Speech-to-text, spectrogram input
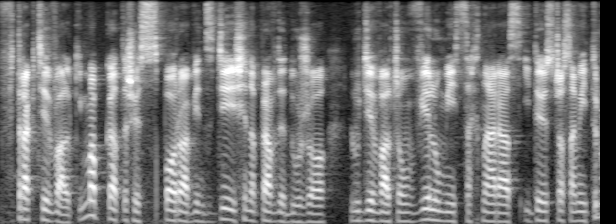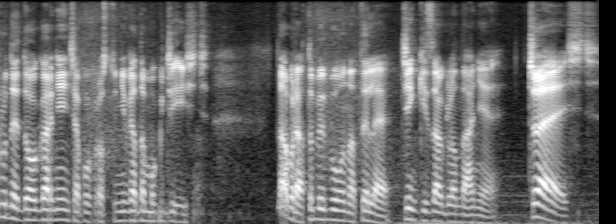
w trakcie walki. Mapka też jest spora, więc dzieje się naprawdę dużo. Ludzie walczą w wielu miejscach naraz i to jest czasami trudne do ogarnięcia, po prostu nie wiadomo gdzie iść. Dobra, to by było na tyle. Dzięki za oglądanie. Cześć!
